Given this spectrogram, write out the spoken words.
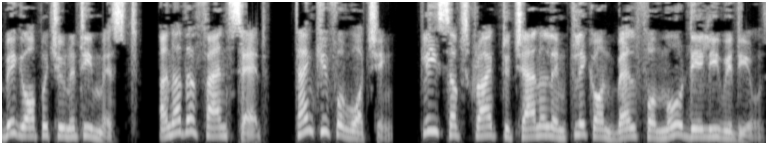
Big opportunity missed. Another fan said, Thank you for watching. Please subscribe to channel and click on bell for more daily videos.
